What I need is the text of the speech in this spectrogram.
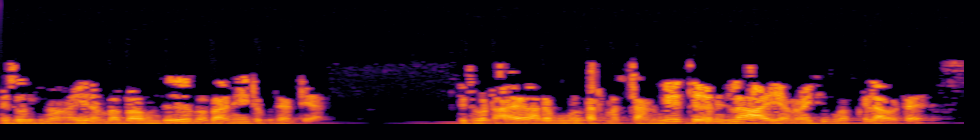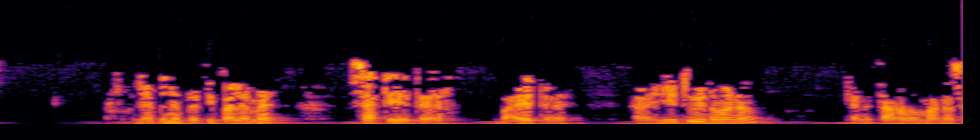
ඒසොල් කියනවා ආයෙනම් බබා හොඳ බබානේ හිටපු තැනට යන්න. ඒකෝට ආයෙ අර මුල කර්මස්ථානුවේ තේරෙන ඉඳලා ආයෙ යනවා. ඉතින් මොකක් වෙලාවට ලැබෙන ප්‍රතිඵලම සැකයට බයට හේතු වෙනවනම් කියන්නේ තාම මනස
